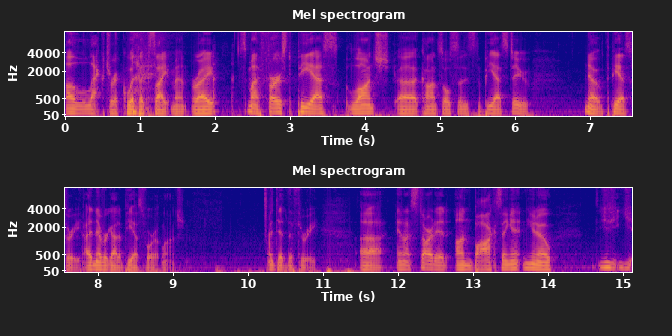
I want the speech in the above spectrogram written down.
electric with excitement. right, it's my first PS launch uh, console since the PS2. No, the PS3. I never got a PS4 at launch. I did the three, uh, and I started unboxing it. And you know, you, you,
